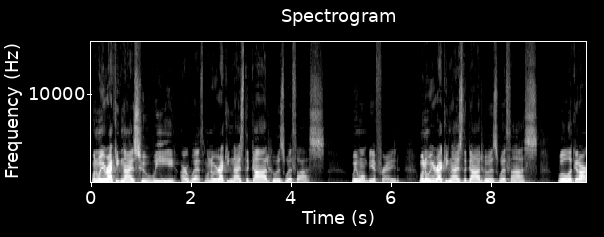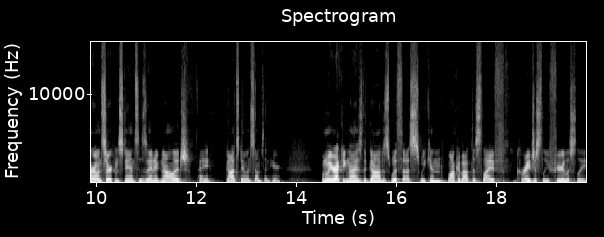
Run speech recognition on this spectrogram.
When we recognize who we are with, when we recognize the God who is with us, we won't be afraid. When we recognize the God who is with us, we'll look at our own circumstances and acknowledge, hey, God's doing something here. When we recognize that God is with us, we can walk about this life courageously, fearlessly,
